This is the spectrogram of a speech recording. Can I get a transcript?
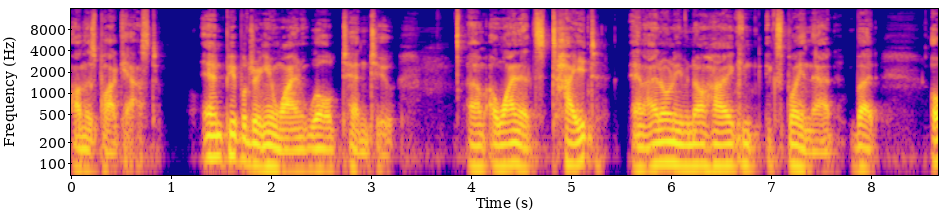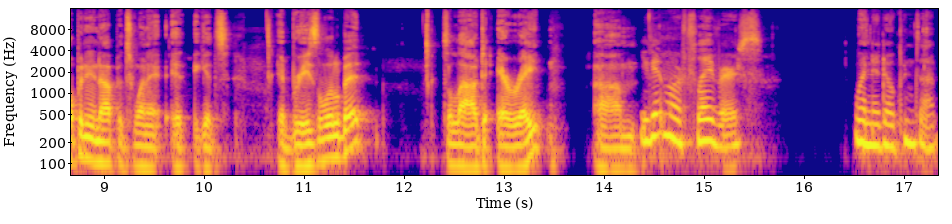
on this podcast, and people drinking wine will tend to. Um, a wine that's tight, and I don't even know how I can explain that, but opening it up, it's when it, it, it gets, it breathes a little bit. It's allowed to aerate. Um, You get more flavors when it opens up.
